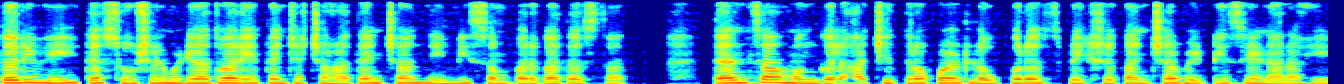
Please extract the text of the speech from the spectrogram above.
तरीही त्या सोशल मीडियाद्वारे त्यांच्या चाहत्यांच्या नेहमी संपर्कात असतात. त्यांचा मंगल हा चित्रपट लवकरच प्रेक्षकांच्या भेटीस येणार आहे.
